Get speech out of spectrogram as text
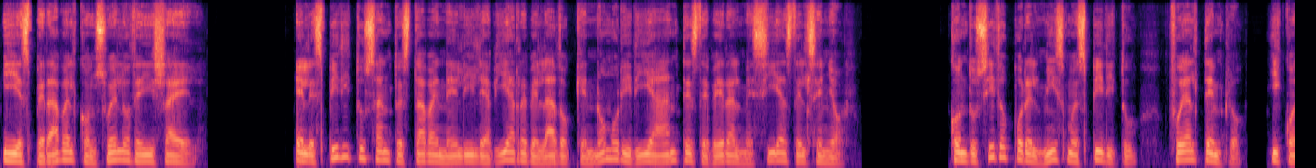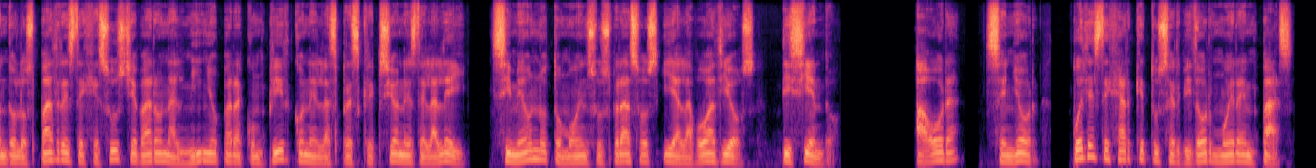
Y esperaba el consuelo de Israel. El Espíritu Santo estaba en él y le había revelado que no moriría antes de ver al Mesías del Señor. Conducido por el mismo Espíritu, fue al templo, y cuando los padres de Jesús llevaron al niño para cumplir con él las prescripciones de la ley, Simeón lo tomó en sus brazos y alabó a Dios, diciendo, Ahora, Señor, puedes dejar que tu servidor muera en paz,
